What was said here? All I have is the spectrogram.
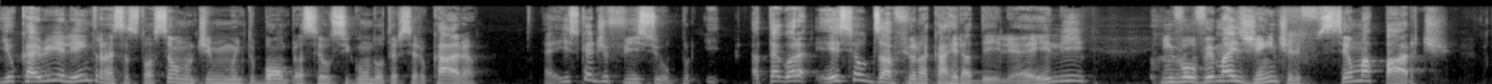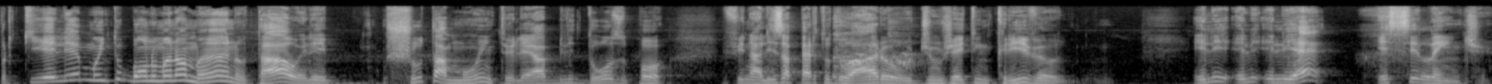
e o Kyrie, ele entra nessa situação num time muito bom pra ser o segundo ou terceiro cara? É isso que é difícil. até agora, esse é o desafio na carreira dele. É ele envolver mais gente, ele ser uma parte. Porque ele é muito bom no mano a mano tal. Ele chuta muito, ele é habilidoso, pô. Finaliza perto do aro de um jeito incrível. Ele, ele, ele é excelente.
